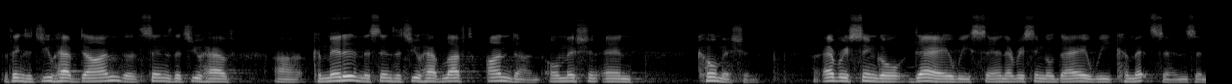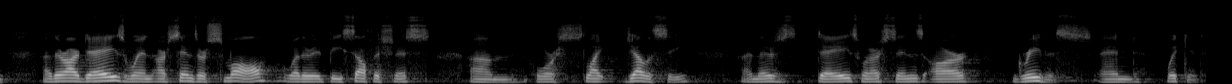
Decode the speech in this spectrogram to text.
the things that you have done, the sins that you have uh, committed, and the sins that you have left undone, omission and commission. Every single day we sin, every single day we commit sins. And uh, there are days when our sins are small, whether it be selfishness um, or slight jealousy. And there's days when our sins are grievous and wicked.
